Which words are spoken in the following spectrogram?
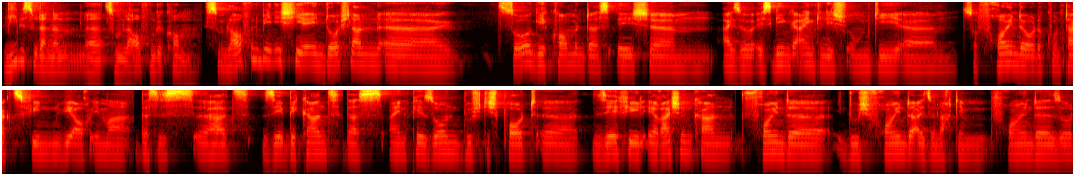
Wie bist du dann, dann äh, zum Laufen gekommen? Zum Laufen bin ich hier in Deutschland äh, so gekommen, dass ich, ähm, also es ging eigentlich um die ähm, so Freunde oder Kontakt zu finden, wie auch immer. Das ist äh, halt sehr bekannt, dass eine Person durch die Sport äh, sehr viel erreichen kann. Freunde durch Freunde, also nach dem Freunde, so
